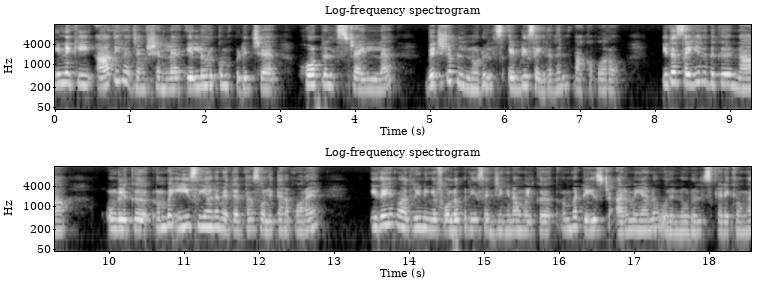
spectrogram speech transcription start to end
இன்றைக்கி ஆதிரா ஜங்ஷனில் எல்லோருக்கும் பிடிச்ச ஹோட்டல் ஸ்டைலில் வெஜிடபிள் நூடுல்ஸ் எப்படி செய்கிறதுன்னு பார்க்க போகிறோம் இதை செய்கிறதுக்கு நான் உங்களுக்கு ரொம்ப ஈஸியான மெத்தட் தான் சொல்லித்தர போகிறேன் இதே மாதிரி நீங்கள் ஃபாலோ பண்ணி செஞ்சீங்கன்னா உங்களுக்கு ரொம்ப டேஸ்ட் அருமையான ஒரு நூடுல்ஸ் கிடைக்குங்க.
